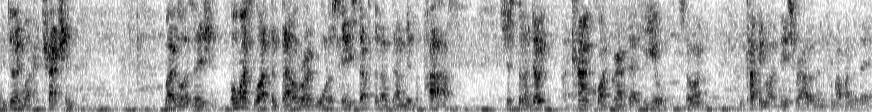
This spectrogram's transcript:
and doing like a traction mobilization. Almost like the battle rope water ski stuff that I've done in the past. Just that I don't, I can't quite grab that heel. So I'm, I'm cupping like this rather than from up under there.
